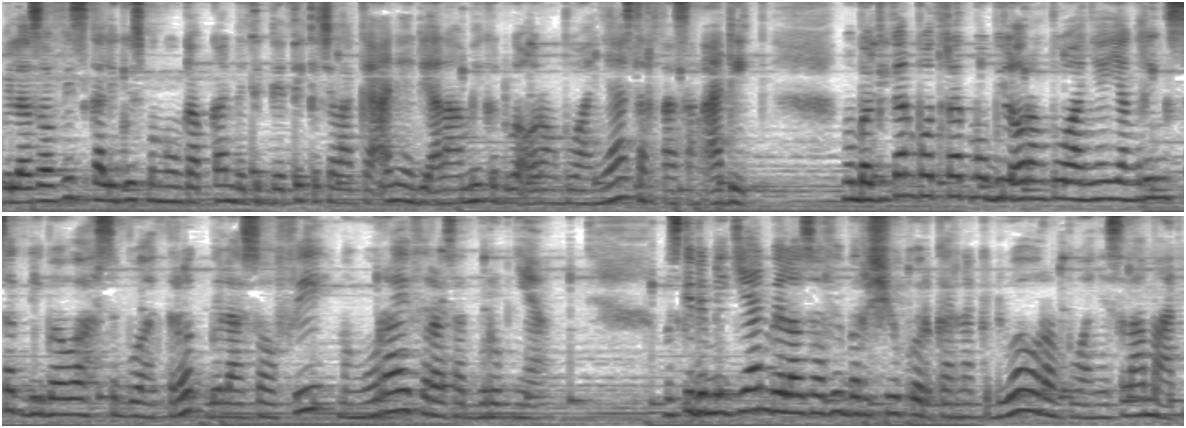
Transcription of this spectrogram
Bella Sofi sekaligus mengungkapkan detik-detik kecelakaan yang dialami kedua orang tuanya serta sang adik. Membagikan potret mobil orang tuanya yang ringsek di bawah sebuah truk, Bella Sofi mengurai firasat buruknya. Meski demikian, Bella Sofi bersyukur karena kedua orang tuanya selamat.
